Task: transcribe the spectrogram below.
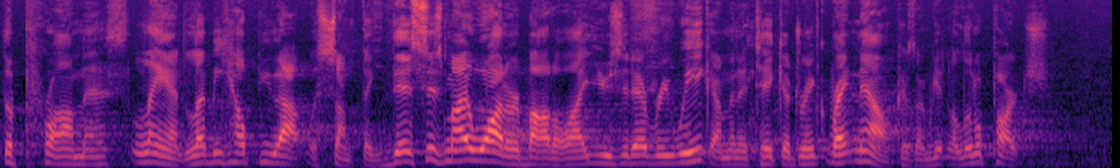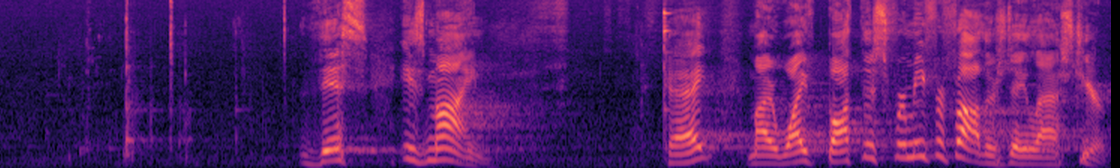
the promised land. Let me help you out with something. This is my water bottle. I use it every week. I'm going to take a drink right now because I'm getting a little parched. This is mine. Okay? My wife bought this for me for Father's Day last year.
